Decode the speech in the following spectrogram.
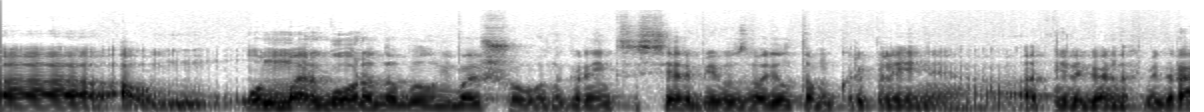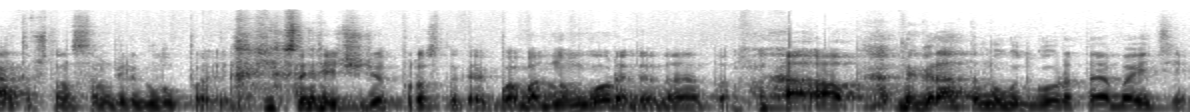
а он мэр города был небольшого на границе Сербии, возводил там укрепления от нелегальных мигрантов, что на самом деле глупо, если речь идет просто как бы об одном городе, да, там, а мигранты могут город и обойти.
